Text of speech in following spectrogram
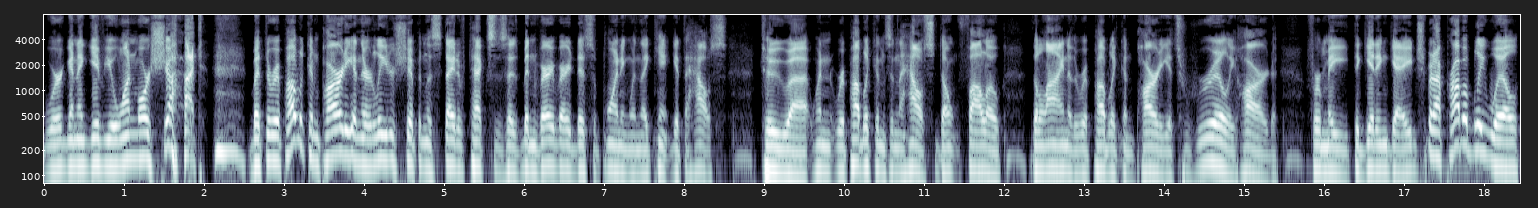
we're going to give you one more shot. but the Republican Party and their leadership in the state of Texas has been very, very disappointing when they can't get the House to uh, when Republicans in the House don't follow the line of the Republican Party. It's really hard for me to get engaged, but I probably will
